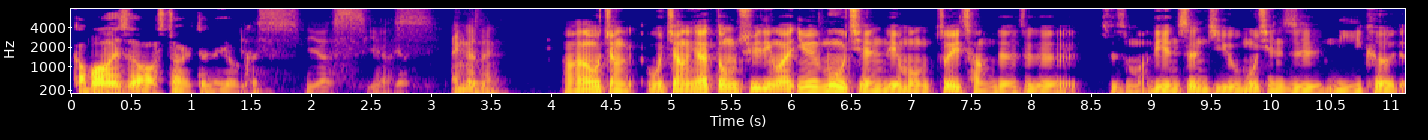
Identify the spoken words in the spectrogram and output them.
搞不好会是 All Star，真的有可能。Yes, yes, yes. Anderson，好，那我讲我讲一下东区。另外，因为目前联盟最长的这个是什么连胜记录，目前是尼克的，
